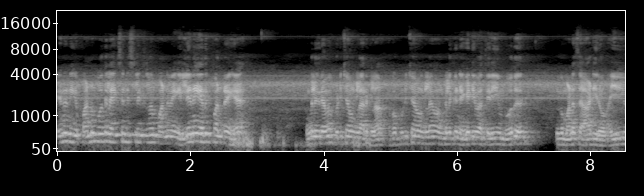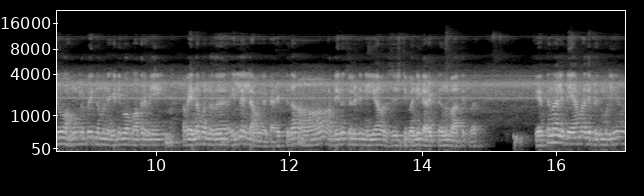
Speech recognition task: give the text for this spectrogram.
ஏன்னா நீங்கள் பண்ணும்போது லைக்ஸ் அண்ட் டிஸ்லைக்ஸ்லாம் பண்ணுவீங்க இல்லைன்னா எதுக்கு பண்ணுறீங்க உங்களுக்கு ரொம்ப பிடிச்சவங்களா இருக்கலாம். அப்போ பிடிச்சவங்கள உங்களுக்கு நெகட்டிவாக தெரியும் போது உங்கள் மனசு ஆடிரும். ஐயோ அவங்கள போய் நம்ம நெகட்டிவாக பார்க்குறமே. அப்போ என்ன பண்ணுறது இல்லை இல்லை அவங்க கரெக்டு தான் அப்படின்னு சொல்லிட்டு நீயா அவர் சிருஷ்டி பண்ணி கரெக்டுன்னு பார்த்துக்குவேன் எத்தனை நாள் இப்படி ஏமாத்திட்டு இருக்க முடியும்?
